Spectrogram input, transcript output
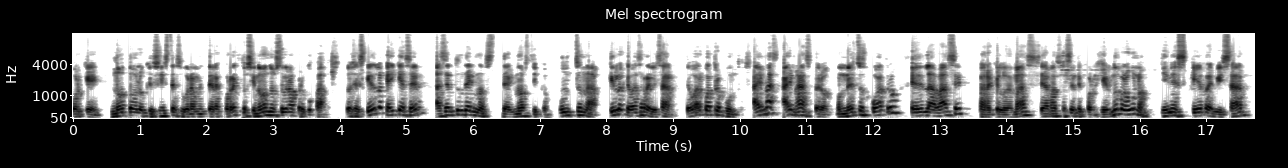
porque no todo lo que hiciste seguramente era correcto, si no, no estuvieran preocupados. Entonces, ¿qué es lo que hay que hacer? Hacerte un diagnóstico, un tune-up. ¿Qué es lo que vas a revisar? Dar cuatro puntos. Hay más, hay más, pero con estos cuatro es la base para que lo demás sea más fácil de corregir. Número uno, tienes que revisar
